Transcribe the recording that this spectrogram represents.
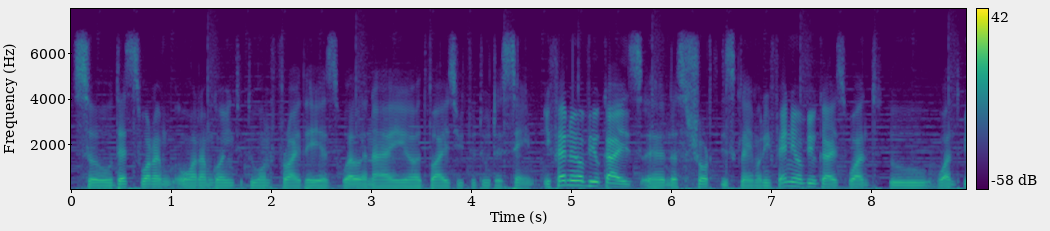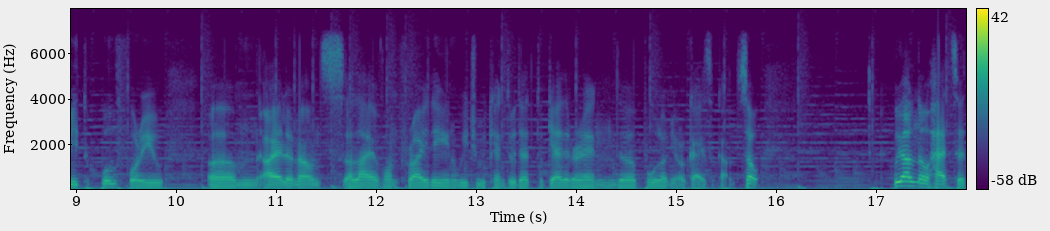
So that's what I'm what I'm going to do on Friday as well, and I advise you to do the same. If any of you guys, and a short disclaimer, if any of you guys want to want me to pull for you, um, I'll announce a live on Friday in which we can do that together and uh, pull on your guys' account. So we all know Hatset,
